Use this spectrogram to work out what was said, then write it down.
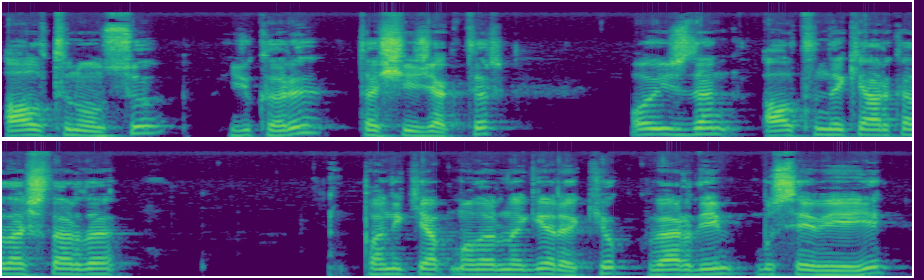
altın onsu yukarı taşıyacaktır. O yüzden altındaki arkadaşlar da panik yapmalarına gerek yok. Verdiğim bu seviyeyi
